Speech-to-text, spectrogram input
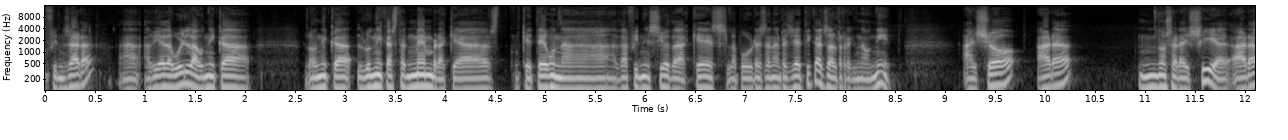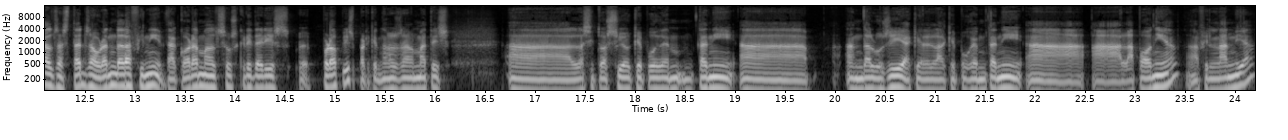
Fins ara, a, a dia d'avui, l'única L'únic estat membre que, ha, que té una definició de què és la pobresa energètica és el Regne Unit. Això ara no serà així. Ara els estats hauran de definir, d'acord amb els seus criteris eh, propis, perquè no és el mateix eh, la situació que podem tenir a Andalusia que la que puguem tenir a, a Lapònia, a Finlàndia.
